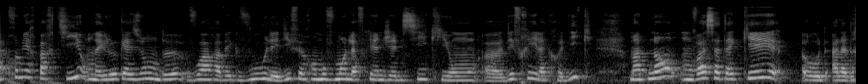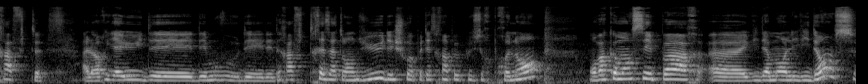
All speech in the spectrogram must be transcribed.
Première partie, on a eu l'occasion de voir avec vous les différents mouvements de la Free Agency qui ont euh, défrayé la chronique. Maintenant, on va s'attaquer à la draft. Alors, il y a eu des, des, drafts très attendus, des choix peut-être un peu plus surprenants. On va commencer par euh, évidemment l'évidence,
